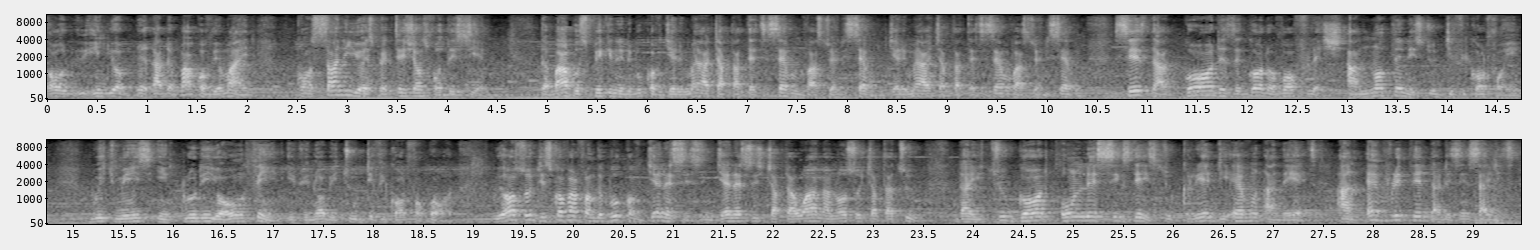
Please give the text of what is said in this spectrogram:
or in your at the back of your mind concerning your expectations for this year. The Bible speaking in the book of Jeremiah chapter 37 verse 27. Jeremiah chapter 37 verse 27 says that God is the God of all flesh and nothing is too difficult for him, which means including your own thing, it will not be too difficult for God. We also discover from the book of Genesis in Genesis chapter 1 and also chapter 2 that it took God only 6 days to create the heaven and the earth and everything that is inside it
